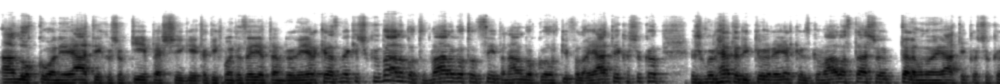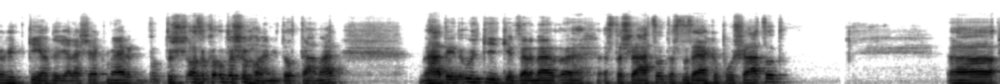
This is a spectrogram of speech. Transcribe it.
unlockolni a játékosok képességét, akik majd az egyetemről érkeznek, és akkor válogatod, válogatod, szépen unlockolod kifele a játékosokat, és akkor a hetedik körre érkezik a választás, tele van olyan játékosok, akik kérdőjelesek, mert ott, azok, oda soha nem jutottál már. Na hát én úgy így képzelem el ezt a srácot, ezt az elkapó srácot. Uh,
